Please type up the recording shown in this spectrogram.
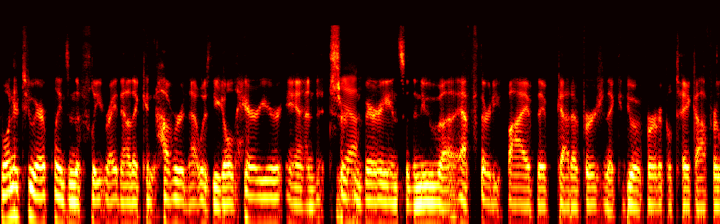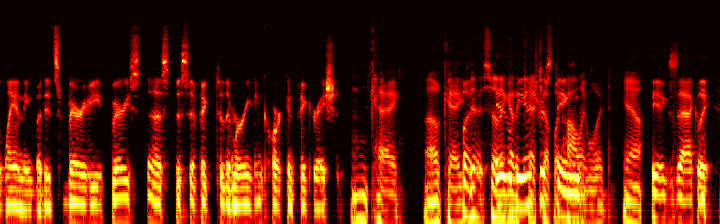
one or two airplanes in the fleet right now that can hover, and that was the old Harrier and certain Yeah. variants of the new uh, F-35. They've got a version that can do a vertical takeoff or landing, but it's very, very uh, specific to the Marine Corps configuration. Okay, okay. But so they got to catch up with Hollywood. Yeah. Yeah, Exactly.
